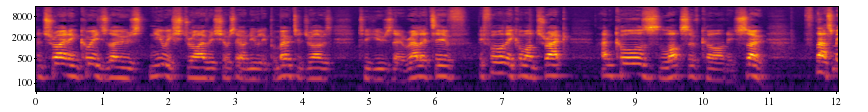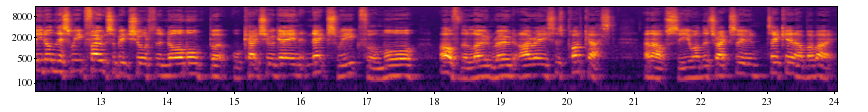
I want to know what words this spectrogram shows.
and try and encourage those newish drivers, shall we say, or newly promoted drivers, to use their relative before they come on track and cause lots of carnage. So that's me done this week, folks. A bit shorter than normal, but we'll catch you again next week for more of the Lone Road iRacers podcast. And I'll see you on the track soon. Take care now. Bye bye.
